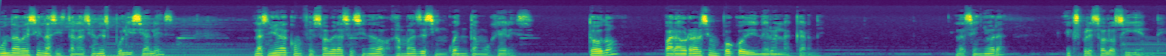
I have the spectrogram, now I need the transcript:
Una vez en las instalaciones policiales, la señora confesó haber asesinado a más de 50 mujeres, todo para ahorrarse un poco de dinero en la carne. La señora expresó lo siguiente.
